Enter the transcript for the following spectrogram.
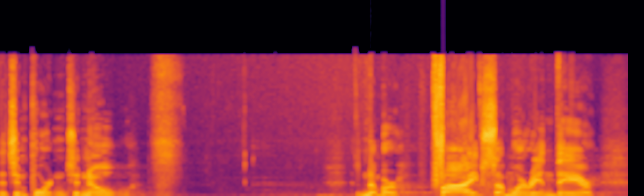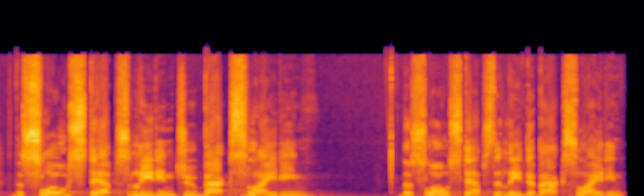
That's important to know. Number five, somewhere in there, the slow steps leading to backsliding, the slow steps that lead to backsliding,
